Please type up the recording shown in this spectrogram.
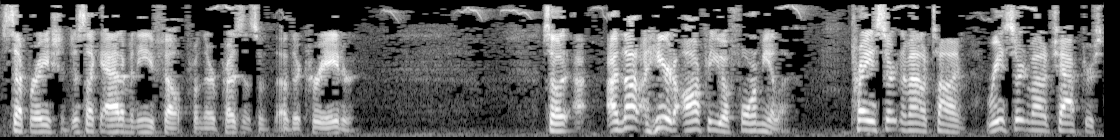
separation, just like Adam and Eve felt from their presence of, of their Creator. So I'm not here to offer you a formula. Pray a certain amount of time, read a certain amount of chapters.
